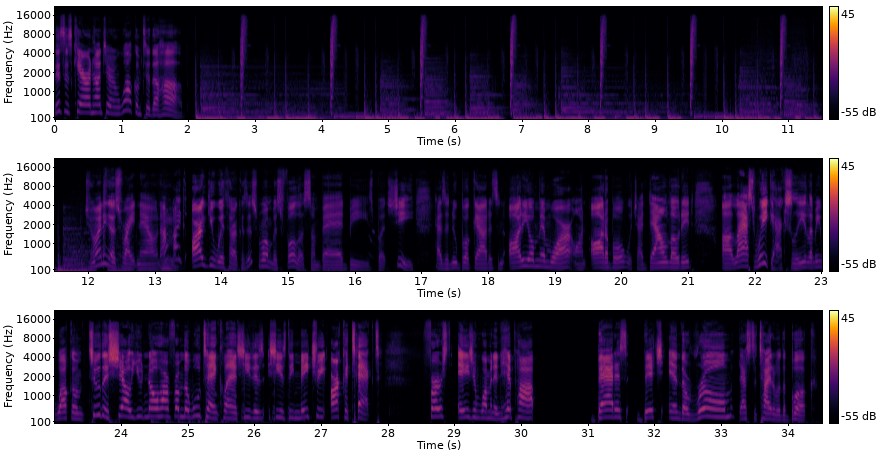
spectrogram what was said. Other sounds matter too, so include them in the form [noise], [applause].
This is Karen Hunter, and welcome to The Hub. Joining us right now, and I Hmm. might argue with her because this room is full of some bad bees, but she has a new book out. It's an audio memoir on Audible, which I downloaded uh, last week, actually. Let me welcome to the show. You know her from the Wu Tang Clan. She is, she is the matri architect, first Asian woman in hip hop, baddest bitch in the room. That's the title of the book.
